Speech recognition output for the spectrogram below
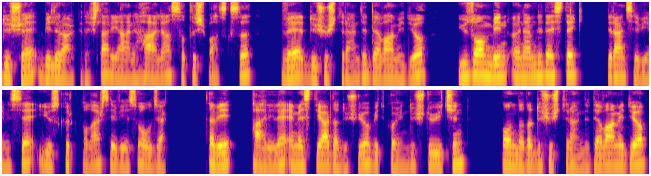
düşebilir arkadaşlar. Yani hala satış baskısı ve düşüş trendi devam ediyor. 110 bin önemli destek, direnç seviyemiz ise 140 dolar seviyesi olacak. Tabi haliyle MSTR da düşüyor. Bitcoin düştüğü için onda da düşüş trendi devam ediyor.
